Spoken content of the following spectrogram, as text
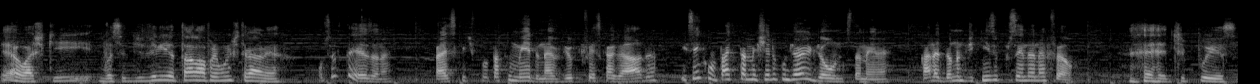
É, eu acho que você deveria estar tá lá pra mostrar, né? Com certeza, né? Parece que, tipo, tá com medo, né? Viu que fez cagada. E sem contar que tá mexendo com o Jerry Jones também, né? O cara é dono de 15% da NFL. É, tipo isso.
